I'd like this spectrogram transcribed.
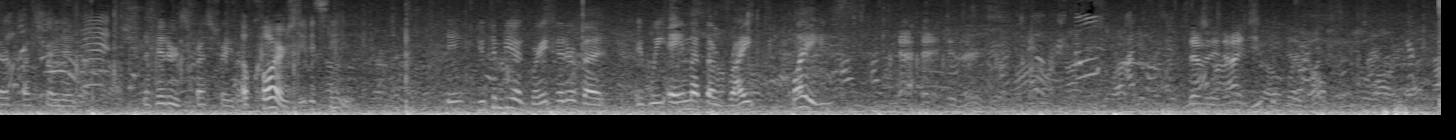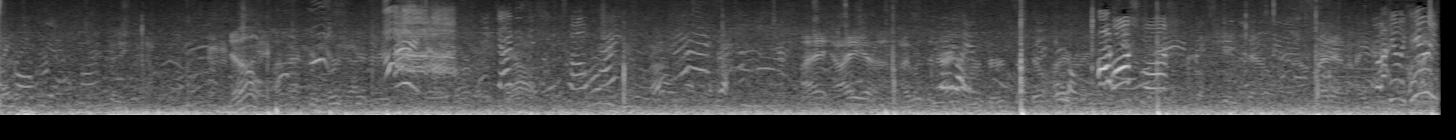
They're frustrated. The hitter's frustrated. Of course, you can see. See, you can be a great hitter, but if we aim at the right place, 79, you can play golf. No, I'm not your first generation. I, I, uh, I was an ice worker, but Bill Hybrid Wash, wash. skate down right out of high Go, school. Keely, Keely.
